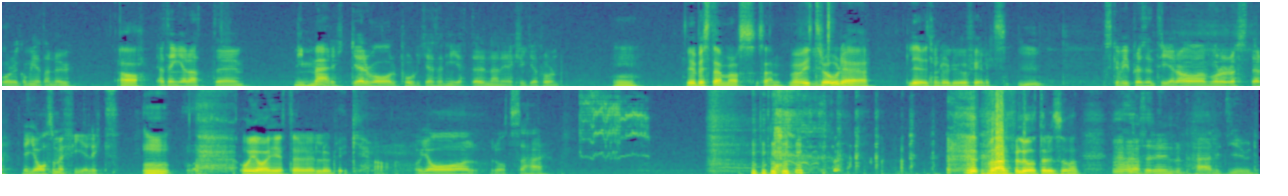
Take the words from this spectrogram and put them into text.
vad det kommer heta nu. Ja. Jag tänker att eh, ni märker vad podcasten heter när ni har klickat på den. Mm. Vi bestämmer oss sen. Men vi Mm. tror det är Livet med Ludvig och Felix. Ska vi presentera våra röster? Det är jag som är Felix. Mm. Och jag heter Ludvig. Och jag låter så här. Varför låter du så? Men alltså det är ett härligt ljud.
